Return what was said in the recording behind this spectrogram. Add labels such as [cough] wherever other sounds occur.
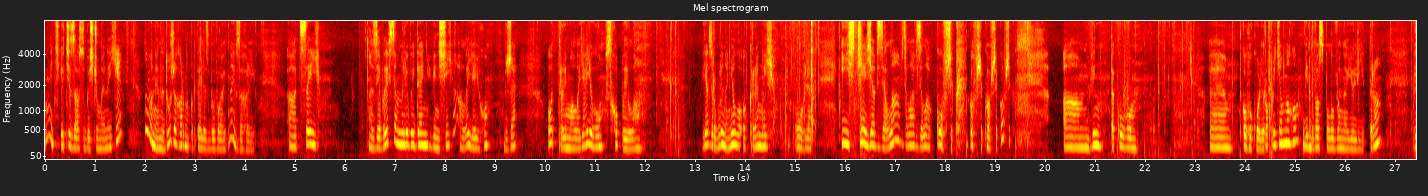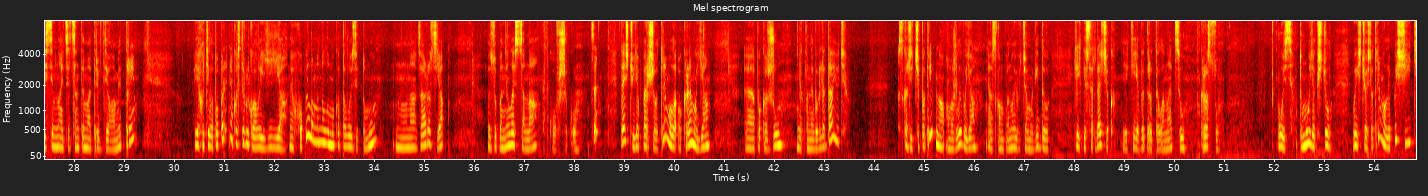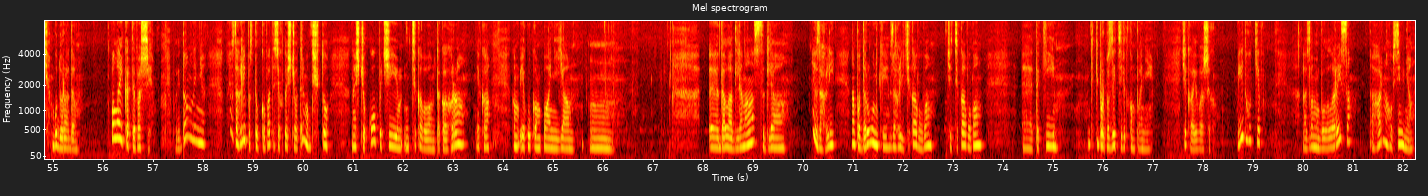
ну, ті, ті засоби, що в мене є, ну вони не дуже гарно коктейлі збивають, ну і взагалі. Цей з'явився в нульовий день, він ще є, але я його вже отримала, я його схопила. Я зроблю на нього окремий огляд. І ще я взяла, взяла, взяла ковшик. Ковшик, ковшик, ковшик. А, він такого, е, такого кольору приємного. Він 2,5 літра, 18 см в. Я хотіла попередню кастрюльку, але її я не вхопила в минулому каталозі, тому зараз я зупинилася на ковшику. Це те, що я перше отримала, окремо я покажу, як вони виглядають. Скажіть, чи потрібно, а можливо, я е, скомпоную в цьому відео кількість сердечок, які я витратила на цю красу. Ось, тому, якщо ви щось отримали, пишіть, буду рада полайкати ваші повідомлення. Ну і взагалі поспілкуватися, хто що отримав, хто на що копить, чи цікава вам така гра, яка, яку компанія е, дала для нас, для і взагалі на подарунки. Взагалі цікаво вам, чи цікаво вам е, такі, такі пропозиції від компанії. Чекаю ваших відгуків. А з вами була Лариса. Гарного всім дня!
